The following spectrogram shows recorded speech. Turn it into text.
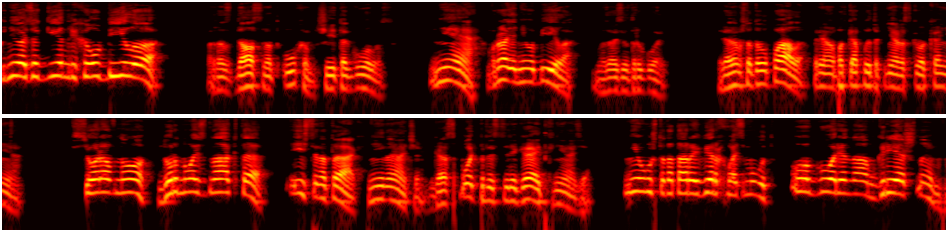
«Князя Генриха убила!» Раздался над ухом чей-то голос. «Не, вроде не убила», — возразил другой. «Рядом что-то упало, прямо под копыта княжеского коня. Все равно, дурной знак-то. Истинно так, не иначе. Господь предостерегает князя. Неужто татары верх возьмут? О, горе нам, грешным!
